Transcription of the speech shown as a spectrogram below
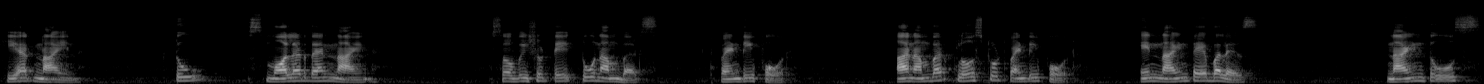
here 9. 2 smaller than 9 so we should take two numbers 24. A number close to 24 in 9 table is 9 twos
